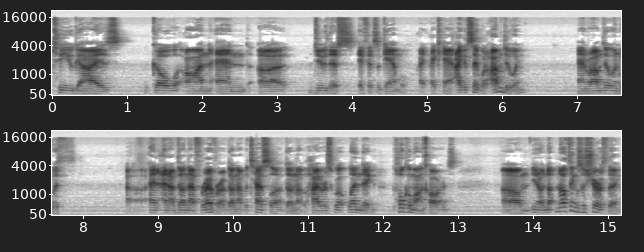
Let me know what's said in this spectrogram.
to you guys go on and uh, do this if it's a gamble. I, I can't. I can say what I'm doing, and what I'm doing with, uh, and and I've done that forever. I've done that with Tesla. I've done that with high risk lending, Pokemon cards. Um, you know, no, nothing's a sure thing.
